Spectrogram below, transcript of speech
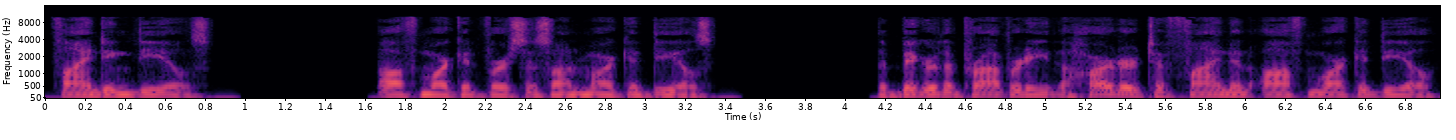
Finding deals. Off market versus on market deals. The bigger the property, the harder to find an off market deal.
